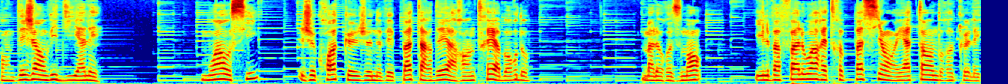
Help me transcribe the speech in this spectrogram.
ont déjà envie d'y aller. Moi aussi, je crois que je ne vais pas tarder à rentrer à Bordeaux. Malheureusement, il va falloir être patient et attendre que les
